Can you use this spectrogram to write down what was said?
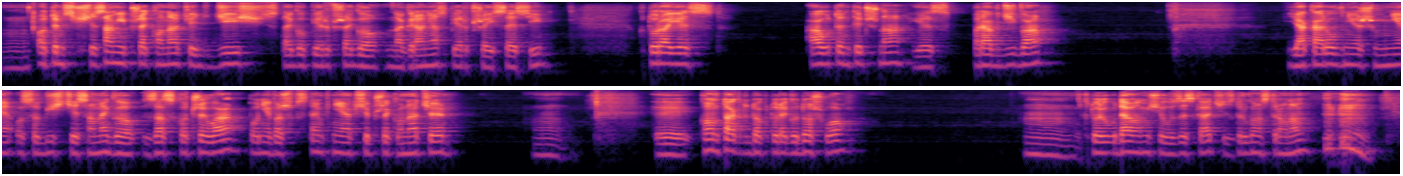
Mm, O tym się sami przekonacie dziś z tego pierwszego nagrania, z pierwszej sesji, która jest autentyczna, jest prawdziwa, jaka również mnie osobiście samego zaskoczyła, ponieważ wstępnie, jak się przekonacie, mm, y, kontakt, do którego doszło, mm, który udało mi się uzyskać z drugą stroną,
